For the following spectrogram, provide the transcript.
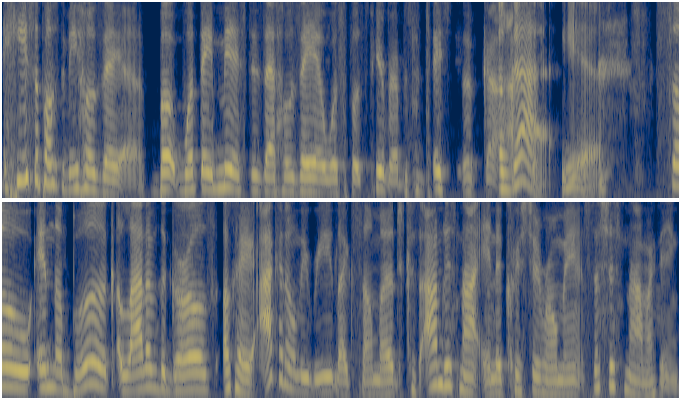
He's supposed to be Hosea, but what they missed is that Hosea was supposed to be a representation of God. Of God, yeah. So in the book, a lot of the girls, okay, I can only read like so much because I'm just not into Christian romance. That's just not my thing.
